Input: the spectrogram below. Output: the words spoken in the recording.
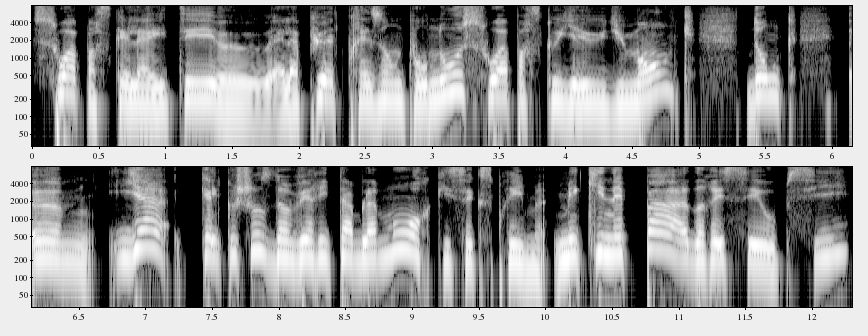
soit parce qu'elle a été euh, elle a pu être présente pour nous soit parce qu'il y a eu du manque. Donc il y a quelque chose d'un véritable amour qui s'exprime mais qui n'est pas adressé au psy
